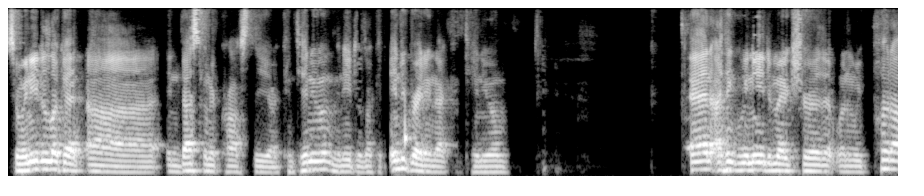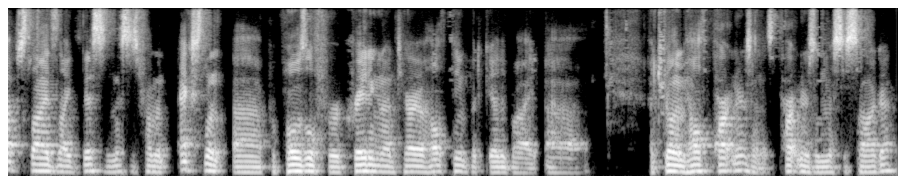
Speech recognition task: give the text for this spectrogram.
So we need to look at uh, investment across the uh, continuum. We need to look at integrating that continuum and I think we need to make sure that when we put up slides like this, and this is from an excellent uh, proposal for creating an Ontario health team put together by uh, Trillium Health Partners and its partners in Mississauga,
